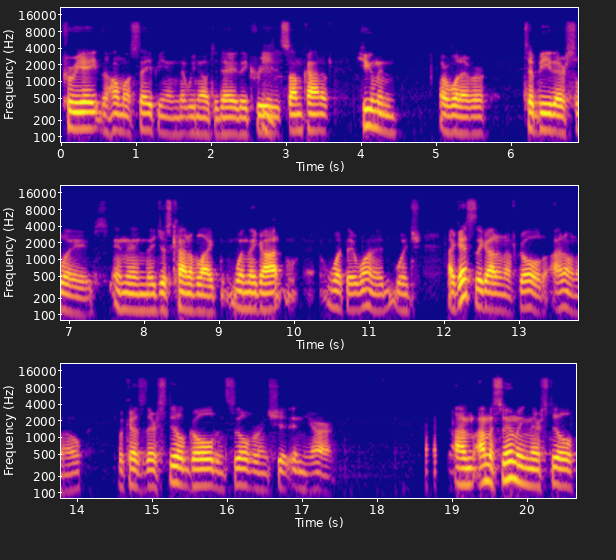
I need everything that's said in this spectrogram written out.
create the Homo sapien that we know today. They created hmm. some kind of human or whatever to be their slaves. And then they just kind of like, when they got what they wanted, which I guess they got enough gold, I don't know, because there's still gold and silver and shit in the earth. I'm I'm assuming there's still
